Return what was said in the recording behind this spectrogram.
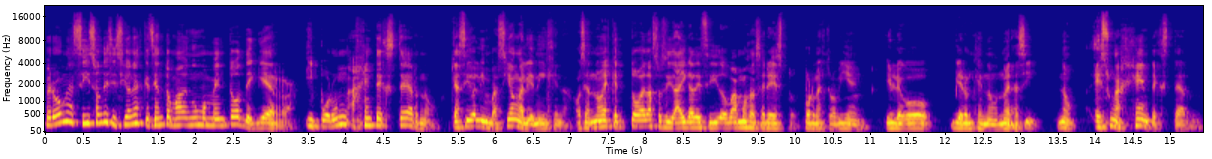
Pero aún así son decisiones que se han tomado en un momento de guerra y por un agente externo que ha sido la invasión alienígena. O sea, no es que toda la sociedad haya decidido vamos a hacer esto por nuestro bien y luego vieron que no, no era así. No, es un agente externo.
